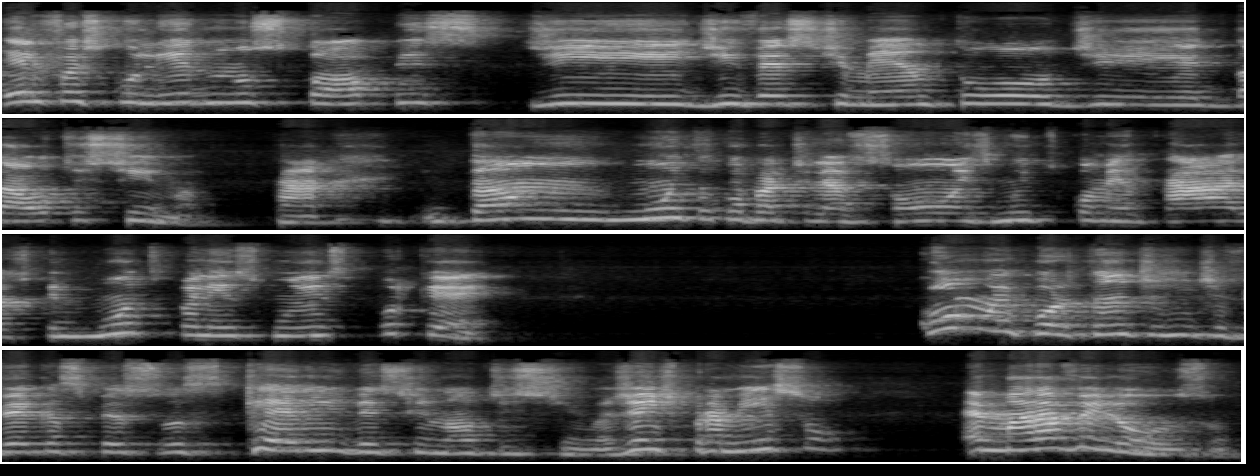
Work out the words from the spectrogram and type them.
Ele foi escolhido nos tops de, de investimento de, da autoestima. Tá? Então, muitas compartilhações, muitos comentários, fiquei muito feliz com isso, por quê? Como é importante a gente ver que as pessoas querem investir na autoestima. Gente, para mim isso é maravilhoso,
